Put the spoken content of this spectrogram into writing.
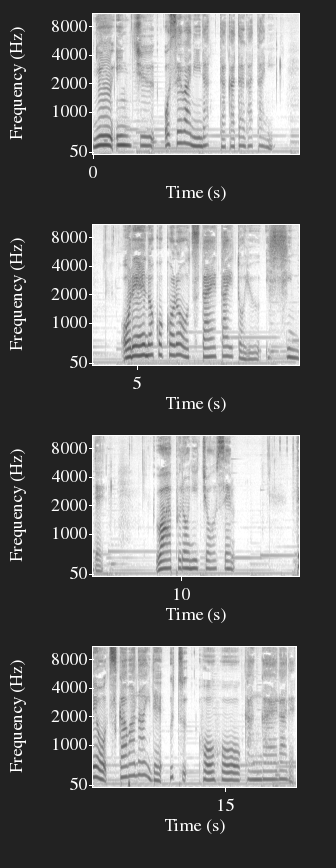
入院中お世話になった方々にお礼の心を伝えたいという一心でワープロに挑戦。手を使わないで打つ方法を考えられ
